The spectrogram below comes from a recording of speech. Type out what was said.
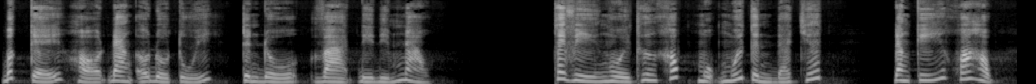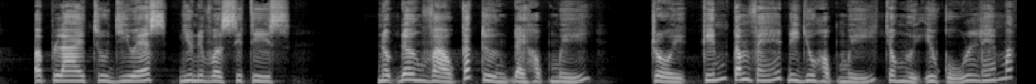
bất kể họ đang ở độ tuổi, trình độ và địa điểm nào. Thay vì ngồi thương khóc một mối tình đã chết, đăng ký khóa học Apply to US Universities, nộp đơn vào các trường đại học Mỹ, rồi kiếm tấm vé đi du học Mỹ cho người yêu cũ lé mắt.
